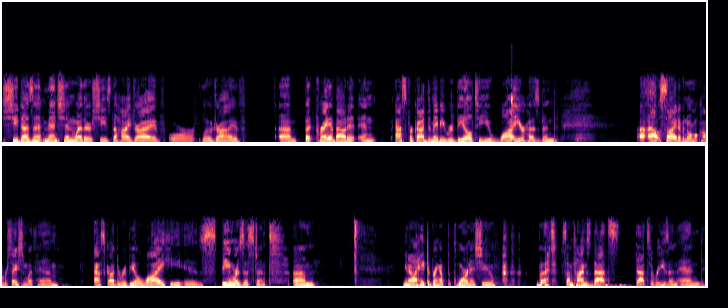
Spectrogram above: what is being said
She doesn't mention whether she's the high drive or low drive, um, but pray about it and ask for God to maybe reveal to you why your husband, uh, outside of a normal conversation with him, ask God to reveal why he is being resistant. Um, you know, I hate to bring up the porn issue. but sometimes that's that's a reason and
